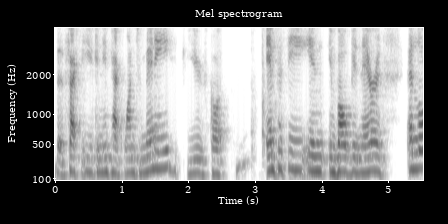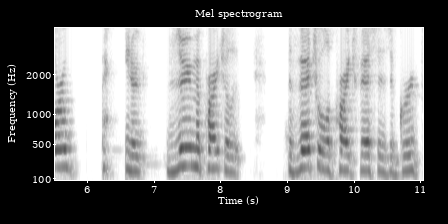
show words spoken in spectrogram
the fact that you can impact one to many. You've got empathy in involved in there. And and laura you know Zoom approach or the virtual approach versus a group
